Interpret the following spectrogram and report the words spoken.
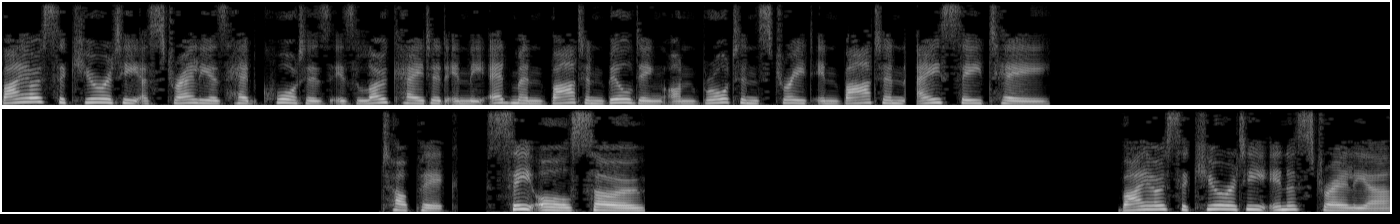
Biosecurity Australia's headquarters is located in the Edmund Barton Building on Broughton Street in Barton, ACT. Topic. See also Biosecurity in Australia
